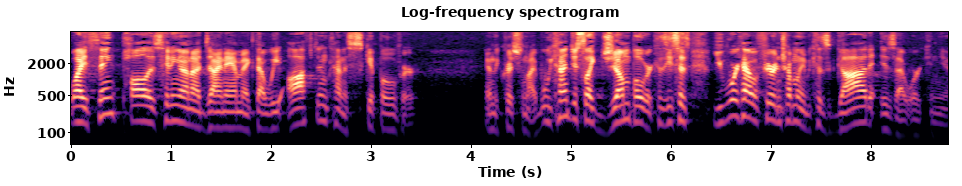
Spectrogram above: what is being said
Well, I think Paul is hitting on a dynamic that we often kind of skip over in the Christian life. We kind of just like jump over because he says, You work out with fear and trembling because God is at work in you.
